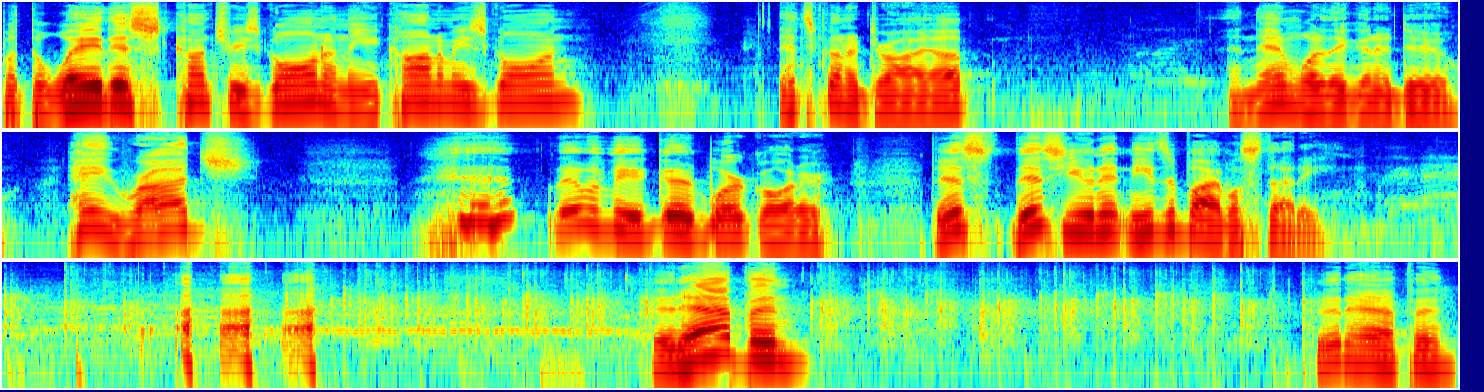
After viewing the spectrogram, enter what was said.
But the way this country's going and the economy's going, it's going to dry up. And then what are they going to do? Hey, Rog, that would be a good work order. This this unit needs a Bible study. Could happen. Could happen.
